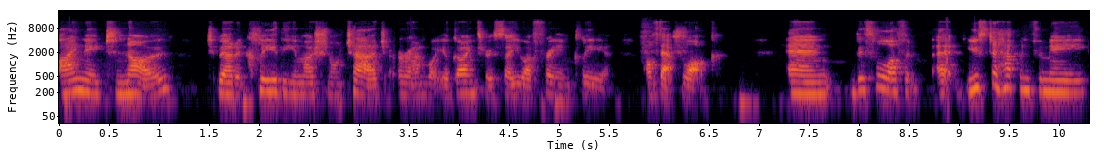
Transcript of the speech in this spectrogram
I need to know to be able to clear the emotional charge around what you're going through so you are free and clear of that block. And this will often, it used to happen for me.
